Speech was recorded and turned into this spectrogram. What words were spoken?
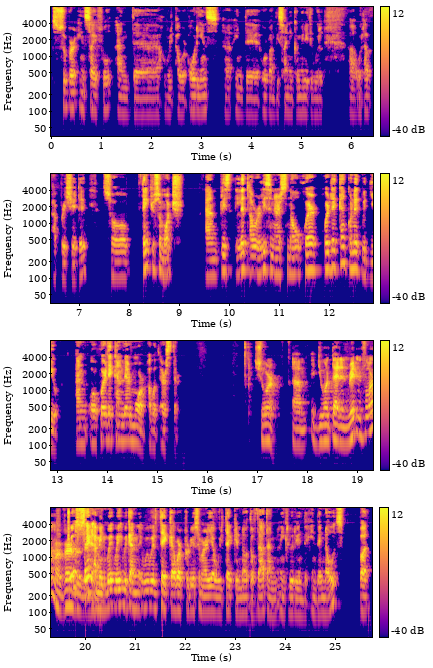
super insightful, and uh, our audience uh, in the urban designing community will uh, will have appreciated. So, thank you so much and please let our listeners know where, where they can connect with you and or where they can learn more about Earthster. Sure. Um, do you want that in written form or verbal? Just say, I mean, we, we, we can we will take our producer Mariia will take a note of that and include it in the in the notes. But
